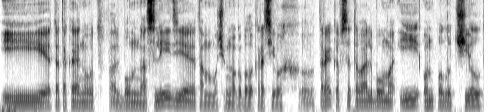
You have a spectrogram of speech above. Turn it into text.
И это такая, ну вот, альбом «Наследие», там очень много было красивых треков с этого альбома, и он получил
